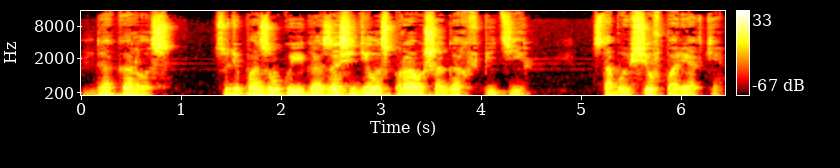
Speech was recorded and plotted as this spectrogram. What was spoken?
«Да, Карлос. Судя по звуку, ягоза сидела справа шагах в пяти. С тобой все в порядке?»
